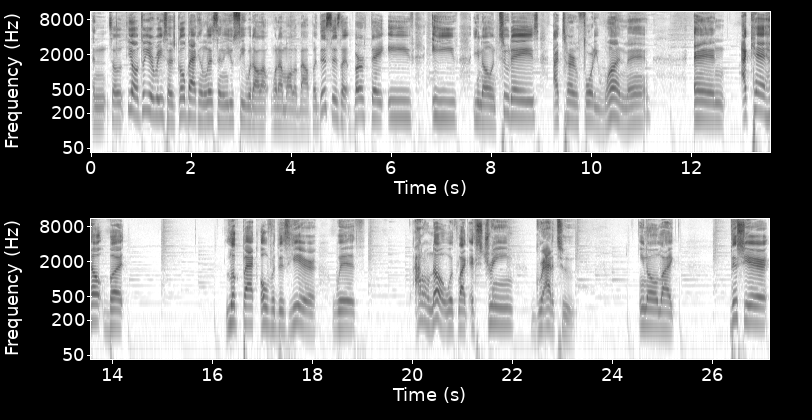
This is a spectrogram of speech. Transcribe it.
and so you know, do your research, go back and listen, and you see what all what I'm all about. But this is a birthday eve, eve. You know, in two days I turn 41, man, and I can't help but look back over this year with I don't know, with like extreme gratitude. You know, like this year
